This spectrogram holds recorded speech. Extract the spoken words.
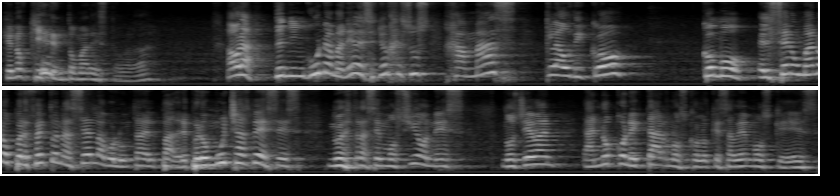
que no quieren tomar esto, ¿verdad? Ahora, de ninguna manera el Señor Jesús jamás claudicó como el ser humano perfecto en hacer la voluntad del Padre, pero muchas veces nuestras emociones nos llevan a no conectarnos con lo que sabemos que es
